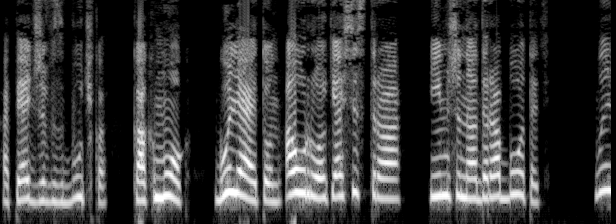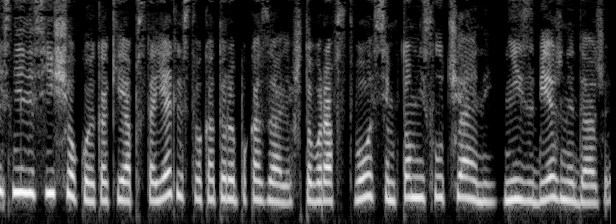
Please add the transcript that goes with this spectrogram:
Опять же взбучка. Как мог? Гуляет он, а уроки, а сестра? Им же надо работать. Выяснились еще кое-какие обстоятельства, которые показали, что воровство – симптом не случайный, неизбежный даже.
